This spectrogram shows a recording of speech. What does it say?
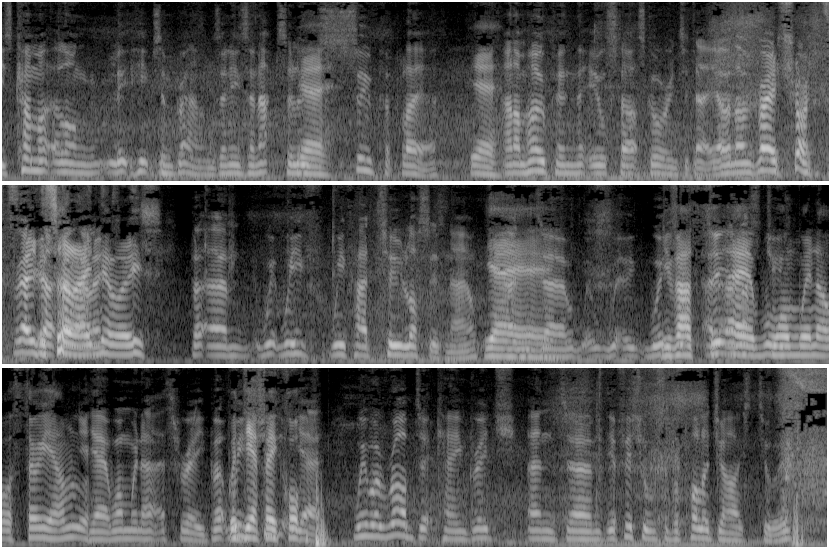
He's come along heaps and browns, and he's an absolute Yeah. super player. Yeah. And I'm hoping that he'll start scoring today. And I'm very sorry to say that. It's all right, Alex. no worries. But um, we, we've we've had two losses now. Yeah, And, yeah, yeah. Uh, we, You've had th- uh, one win out of three, haven't you? Yeah, one win out of three. But With the FA Cup. Yeah, we were robbed at Cambridge, and um, the officials have apologised to us.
